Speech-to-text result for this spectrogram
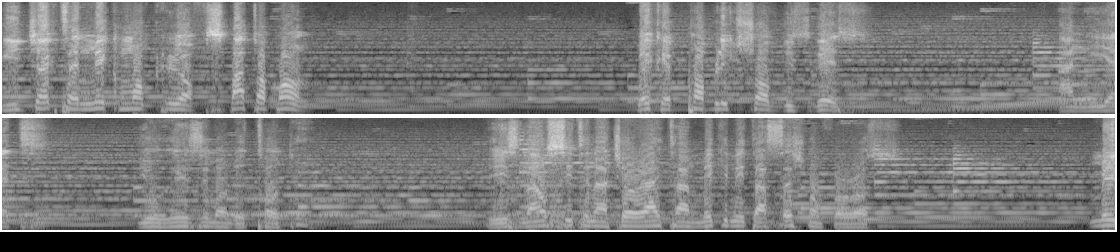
Reject and make mockery of, spat upon, make a public show of disgrace, and yet you raise him on the third day. He is now sitting at your right hand, making intercession for us. May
